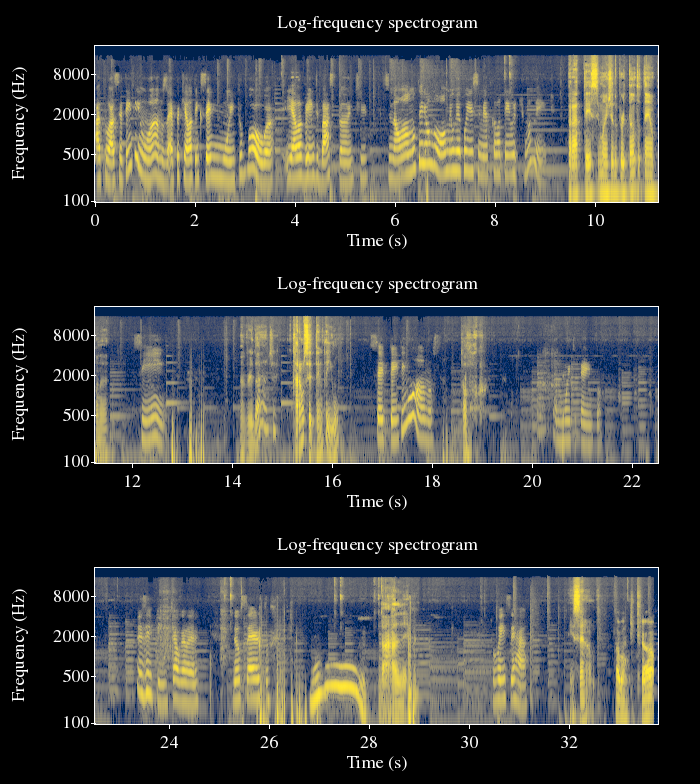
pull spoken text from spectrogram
atuar há 71 anos é porque ela tem que ser muito boa e ela vende bastante. Senão ela não teria o nome e o reconhecimento que ela tem ultimamente. Pra ter se mantido por tanto tempo, né? Sim, É verdade. Caramba, 71? 71 anos. Tá louco. É muito tempo. Mas enfim, tchau, galera. Deu certo. Dale. Eu vou encerrar. Encerramos. Tá bom, tchau.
